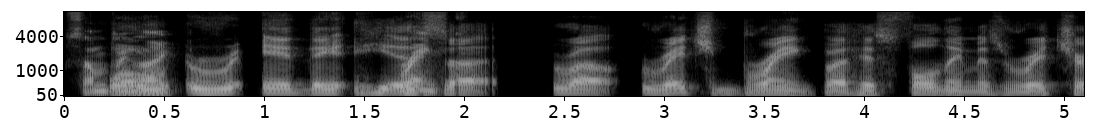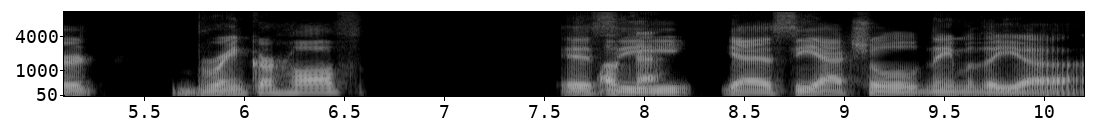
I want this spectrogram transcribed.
something well, like. R- it, they, he is Brink. uh, well, Rich Brink, but his full name is Richard Brinkerhoff. Is Okay. the yeah, it's the actual name of the uh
